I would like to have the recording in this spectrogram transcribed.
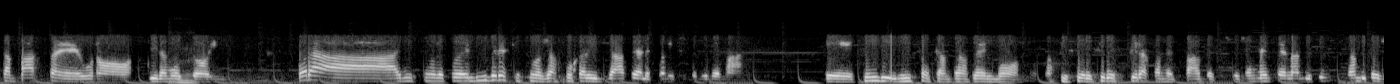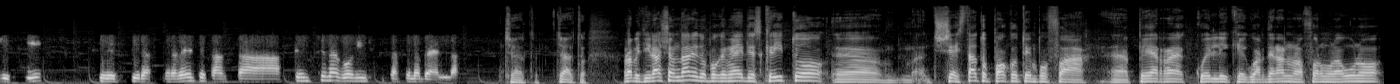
abbassa e uno tira molto mm. in. Ora iniziano le prove libere che sono già focalizzate alle qualifiche di domani e quindi inizia il campionato del mondo. Ma si, si respira con il paddock, specialmente nell'ambito, nell'ambito GT, si respira veramente tanta tensione agonistica, quella bella. Certo, certo. Roby, ti lascio andare dopo che mi hai descritto, eh, ci sei stato poco tempo fa eh, per quelli che guarderanno la Formula 1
